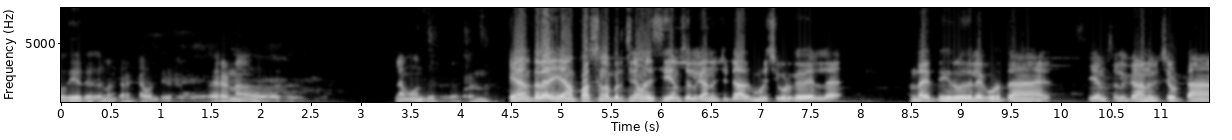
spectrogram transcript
உதயத்தொகைலாம் கரெக்டாக வந்துக்கிட்டு இருக்கு. வேற என்ன ஒரு இல்லாமல் வந்துட்டு இருக்கு. அப்புறம் என்ன? ஏனத்தில் என் பர்சனல் பிரச்சனை உனக்கு சிஎம் செல்லுக்கு அனுப்பிச்சுட்டு அது முடிச்சு கொடுக்கவே இல்லை. ரெண்டாயிரத்தி இருபதுலேயே கொடுத்தேன். சிஎம் செல்லுக்கு அனுப்பிச்சு விட்டேன்.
